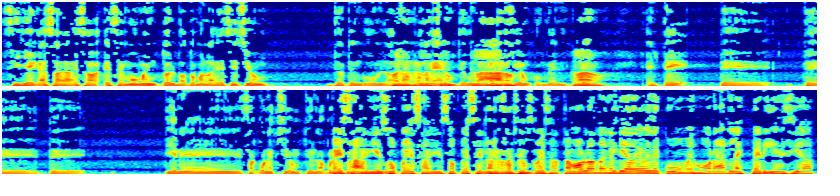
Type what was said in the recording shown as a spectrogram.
Si llega esa, ese momento, él va a tomar la decisión yo tengo un lazo con, relación, él, tengo una relación con él. Claro. Él te, te, te, tiene esa conexión, tiene una conexión. Pesa, y eso pesa, y eso pesa, y la relación pesa. Estamos hablando en el día de hoy de cómo mejorar la experiencia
